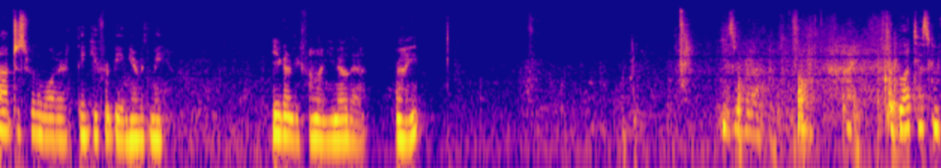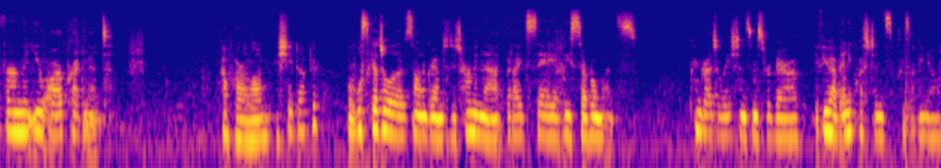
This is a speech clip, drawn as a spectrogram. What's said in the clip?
Not just for the water. Thank you for being here with me. You're going to be fine. You know that, right? Ms. Rivera. Oh, hi. The blood test confirmed that you are pregnant. How far along is she, Doctor? Well, we'll schedule a sonogram to determine that, but I'd say at least several months. Congratulations, Ms. Rivera. If you have any questions, please let me know.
